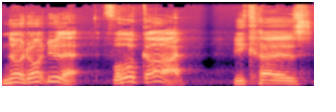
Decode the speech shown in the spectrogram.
No, don't do that. Follow God, because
